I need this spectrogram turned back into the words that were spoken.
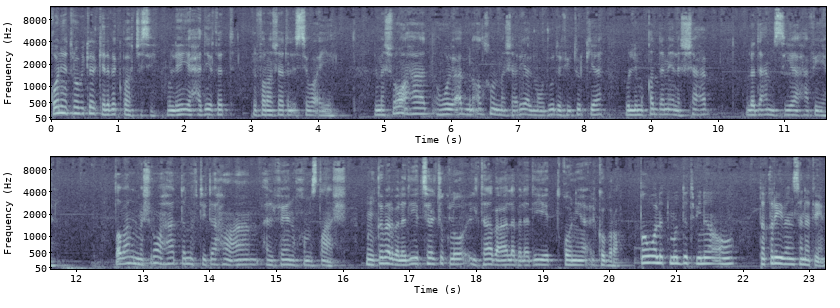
قونيا Tropikal Kelebek Bahçesi واللي هي حديقة الفراشات الاستوائية. المشروع هذا هو يعد من أضخم المشاريع الموجودة في تركيا واللي مقدمة للشعب ولدعم السياحة فيها. طبعا المشروع هذا تم افتتاحه عام 2015 من قبل بلدية سيلجوكلو التابعة لبلدية قونيا الكبرى. طولت مدة بنائه تقريبا سنتين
